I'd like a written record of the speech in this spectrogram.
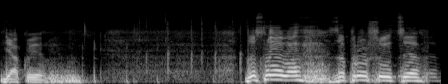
Дякую. До слова запрошується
